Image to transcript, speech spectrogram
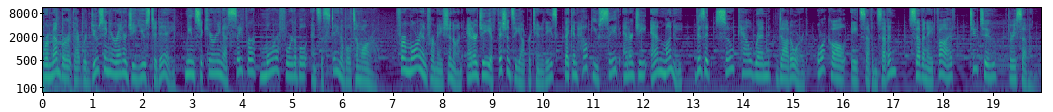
Remember that reducing your energy use today means securing a safer, more affordable, and sustainable tomorrow. For more information on energy efficiency opportunities that can help you save energy and money, visit socalren.org or call 877 785 2237.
